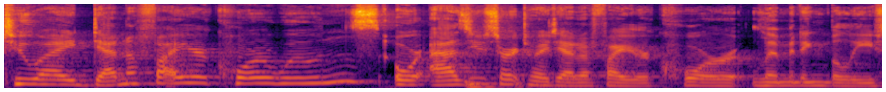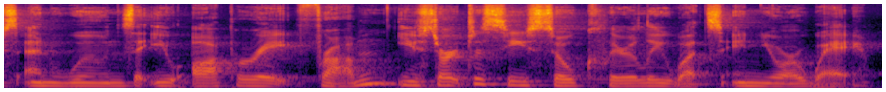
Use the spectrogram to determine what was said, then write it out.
To identify your core wounds, or as you start to identify your core limiting beliefs and wounds that you operate from, you start to see so clearly what's in your way.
